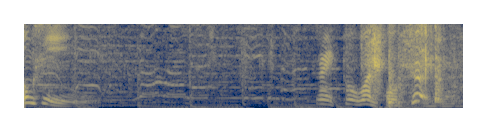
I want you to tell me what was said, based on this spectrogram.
동시. 3, 2, 1, 고! 슛!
